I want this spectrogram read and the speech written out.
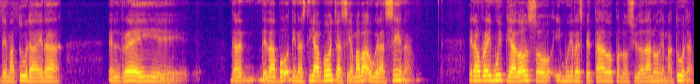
de Matura era el rey eh, de, la dinastía Boya, se llamaba Ugrasena. Era un rey muy piadoso y muy respetado por los ciudadanos de Matura.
